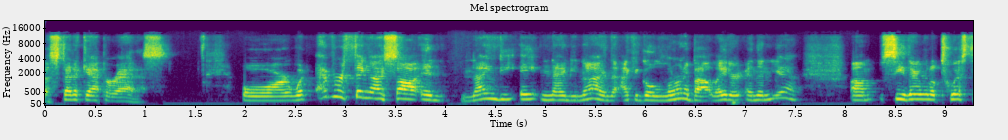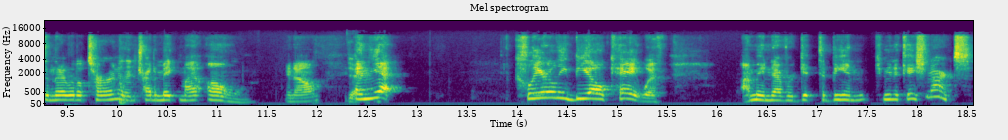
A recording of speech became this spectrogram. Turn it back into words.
aesthetic apparatus or whatever thing I saw in 98 and 99 that I could go learn about later. And then, yeah, um, see their little twist and their little turn and then try to make my own, you know? Yeah. And yet, clearly be okay with, I may never get to be in communication arts.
